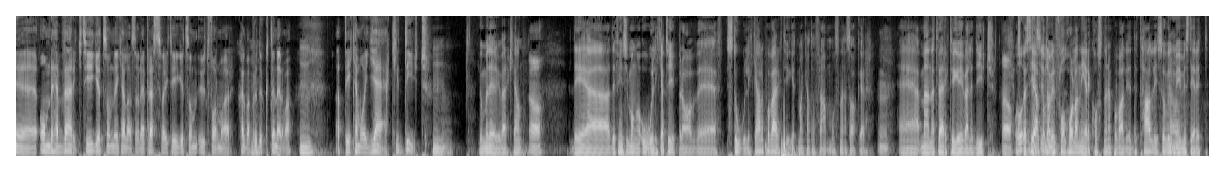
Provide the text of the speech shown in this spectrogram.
eh, om det här verktyget som det kallas, och det här pressverktyget som utformar själva produkten är det va? Att det kan vara jäkligt dyrt. Jo men det är det ju verkligen. Ja, Det, det finns ju många olika typer av eh, storlekar på verktyget man kan ta fram och sådana här saker. Eh, men ett verktyg är ju väldigt dyrt. Ja. Och Och speciellt om man vill få hålla nere kostnaden på varje detalj så vill man ju investera i ett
